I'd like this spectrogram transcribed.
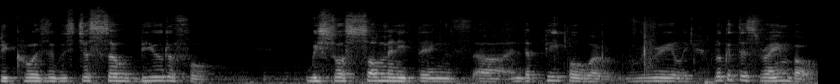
because it was just so beautiful. We saw so many things, uh, and the people were really. Look at this rainbow.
